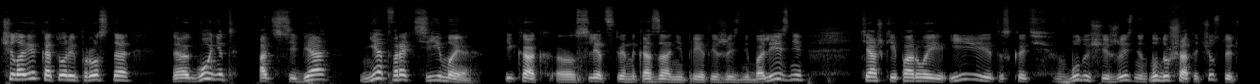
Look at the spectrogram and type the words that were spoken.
Человек, который просто э, гонит от себя неотвратимое и как э, следствие наказания при этой жизни болезни, тяжкие порой, и, так сказать, в будущей жизни, ну, душа-то чувствует,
